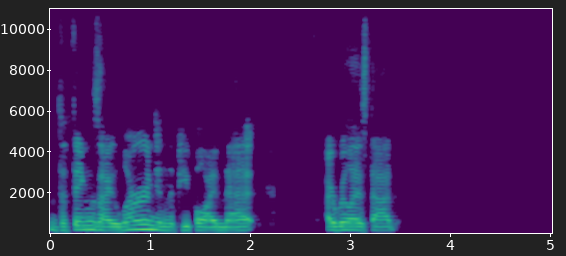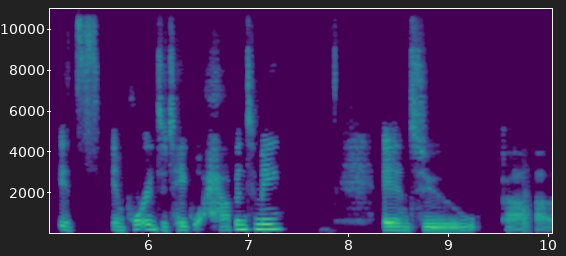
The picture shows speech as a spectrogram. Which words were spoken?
the things I learned and the people I met, I realized that it's important to take what happened to me and to uh,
